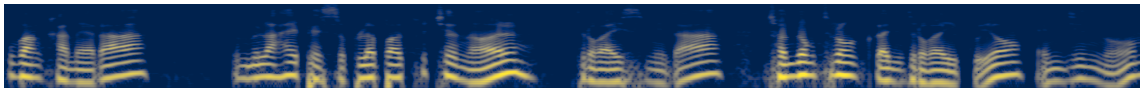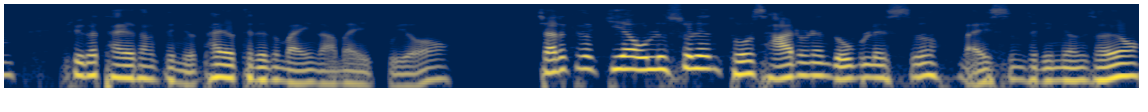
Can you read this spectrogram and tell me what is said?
후방 카메라, 룸밀러 하이패스, 블랙바 2 채널 들어가 있습니다. 전동 트렁크까지 들어가 있고요. 엔진룸, 휠과 타이어 상태입니다. 타이어 트레도 많이 남아 있고요. 자 이렇게 해서 기아 올류 소렌토 4륜의 노블레스 말씀드리면서요.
